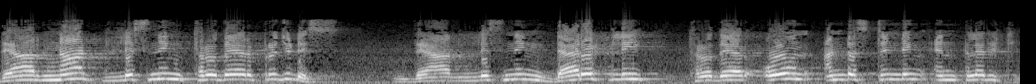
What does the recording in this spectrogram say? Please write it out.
They are not listening through their prejudice. They are listening directly through their own understanding and clarity.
